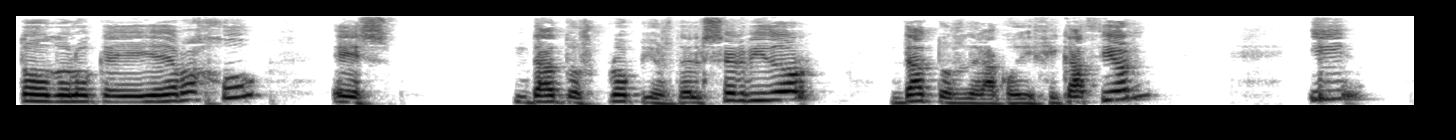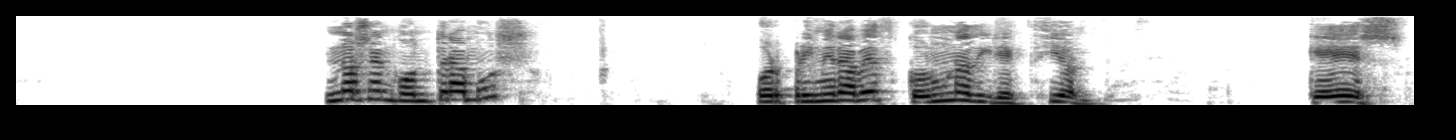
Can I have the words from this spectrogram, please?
todo lo que hay ahí abajo es datos propios del servidor, datos de la codificación y nos encontramos por primera vez con una dirección que es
